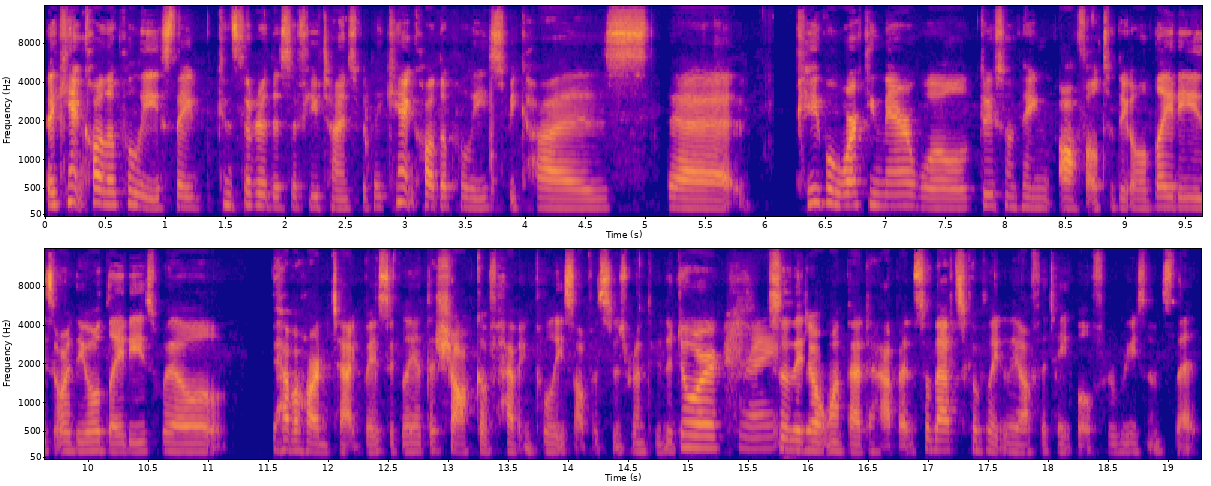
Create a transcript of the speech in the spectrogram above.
They can't call the police. They considered this a few times, but they can't call the police because the people working there will do something awful to the old ladies, or the old ladies will have a heart attack basically at the shock of having police officers run through the door. Right. So they don't want that to happen. So that's completely off the table for reasons that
